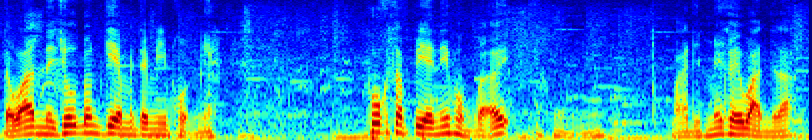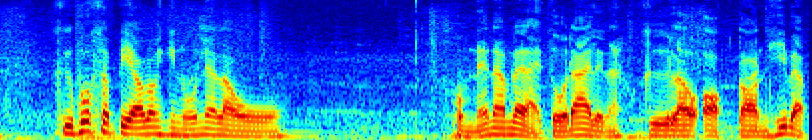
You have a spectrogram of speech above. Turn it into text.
แต่ว่าในช่วงต้นเกมมันจะมีผลไง พวกสเปียร์นี่ผมก็เอ้ยมาดิไม่เคยหวั่นอยู่แล้วคือพวกสเปียร์บางทีนู้นเนี่ยเรา ผมแนะนำหลาย ๆ ตัวได้เลยนะ คือเราออกตอนที่แบบ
